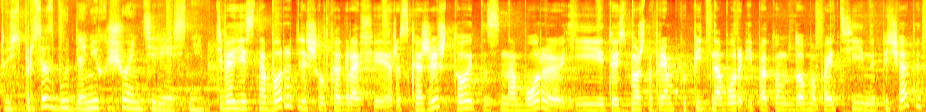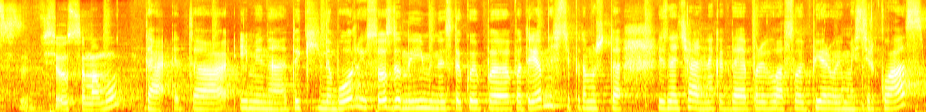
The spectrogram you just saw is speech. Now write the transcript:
То есть процесс будет для них еще интереснее. У тебя есть наборы для шелкографии? Расскажи, что это за наборы? И то есть можно прям купить набор и потом дома пойти и напечатать все самому? Да, это именно такие наборы, созданы именно из такой потребности, потому что изначально, когда я провела свой первый мастер-класс,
